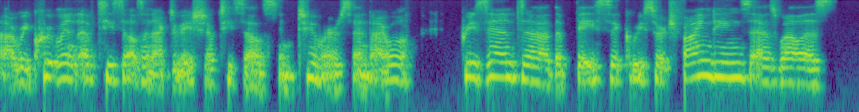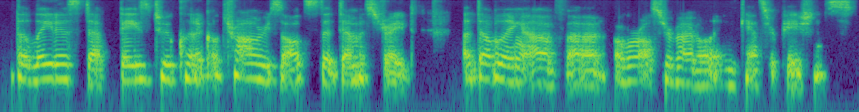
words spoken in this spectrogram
uh, recruitment of T cells and activation of T cells in tumors. And I will present uh, the basic research findings as well as the latest uh, phase two clinical trial results that demonstrate a doubling of uh, overall survival in cancer patients.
